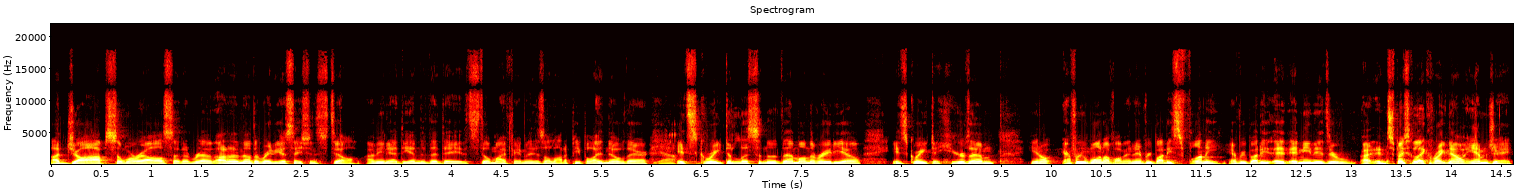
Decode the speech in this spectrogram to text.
a job somewhere else at a on another radio station, still, I mean, at the end of the day, it's still my family. There's a lot of people I know there. Yeah. It's great to listen to them on the radio. It's great to hear them. You know, every one of them, and everybody's funny. Everybody, I I mean, they're uh, and especially like right now, MJ.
